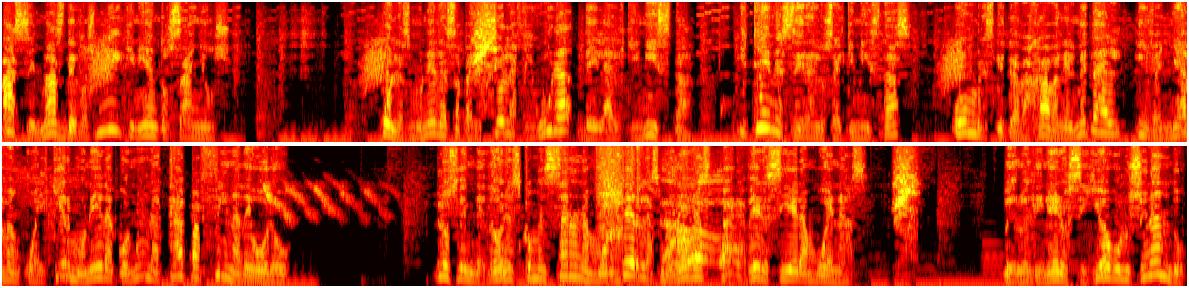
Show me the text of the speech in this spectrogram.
hace más de 2500 años. Con las monedas apareció la figura del alquimista. ¿Y quiénes eran los alquimistas? Hombres que trabajaban el metal y bañaban cualquier moneda con una capa fina de oro. Los vendedores comenzaron a morder las monedas para ver si eran buenas. Pero el dinero siguió evolucionando,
